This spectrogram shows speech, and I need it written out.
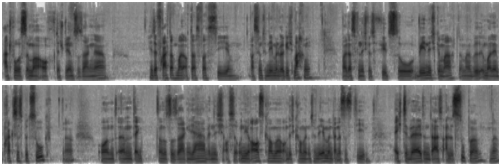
Anspruch ist immer auch den Studierenden zu sagen, na, hinterfragt doch mal auch das, was, sie, was die Unternehmen wirklich machen weil das, finde ich, wird viel zu wenig gemacht. Man will immer den Praxisbezug ne? und ähm, denkt dann sozusagen, ja, wenn ich aus der Uni rauskomme und ich komme in Unternehmen, dann ist es die echte Welt und da ist alles super. Ne?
